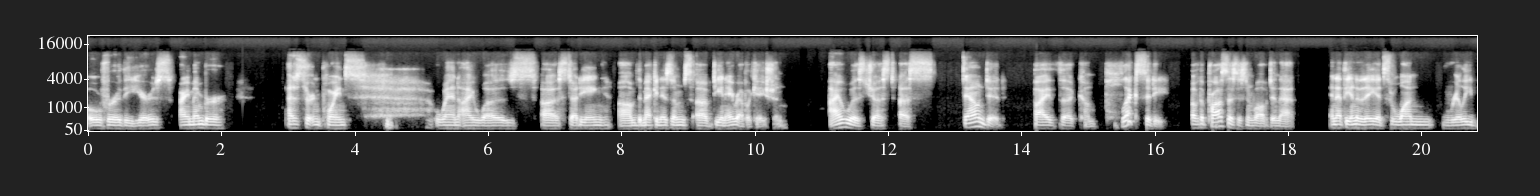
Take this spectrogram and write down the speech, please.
over the years. I remember at a certain point when I was uh, studying um, the mechanisms of DNA replication, I was just astounded by the complexity of the processes involved in that. And at the end of the day, it's one really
